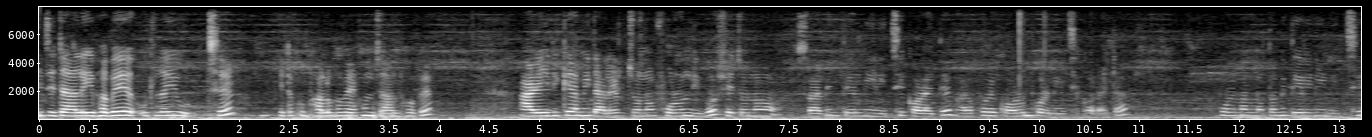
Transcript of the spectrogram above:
এই যে ডাল এইভাবে উতলাই উঠছে, এটা খুব ভালোভাবে এখন জাল হবে। আর এইদিকে আমি ডালের জন্য ফোড়ন দিব, সেজন্য সয়াবিন তেল নিয়ে নিচ্ছি কড়াইতে। ভালো করে গরম করে নিয়েছি কড়াইটা। পরিমাণ মতো আমি তেল নিয়ে নিচ্ছি।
